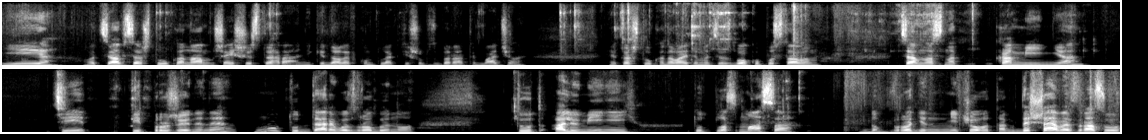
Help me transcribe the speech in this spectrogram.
і оця вся штука нам ще й шестигранники дали в комплекті, щоб збирати. Бачили? Яка штука? Давайте ми це збоку поставимо. Це в нас на каміння. Ці підпружинене. Ну, тут дерево зроблено, тут алюміній, тут пластмаса. Ну, вроді нічого так. Дешеве, зразу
